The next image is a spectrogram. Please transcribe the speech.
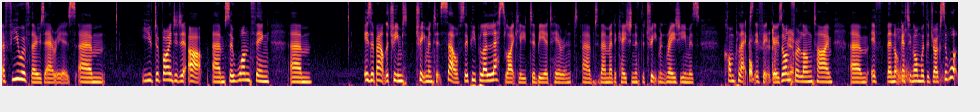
a, few of those areas. Um, you've divided it up. Um, so one thing um, is about the tre- treatment itself. So people are less likely to be adherent um, to their medication if the treatment regime is complex if it goes on yeah. for a long time, um, if they're not getting on with the drug. So what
